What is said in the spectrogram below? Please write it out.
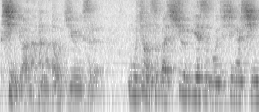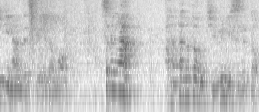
真理はあなた方を自由にする。もちろんそれは主イエスご自身が真理なんですけれどもそれがあなた方を自由にすると。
